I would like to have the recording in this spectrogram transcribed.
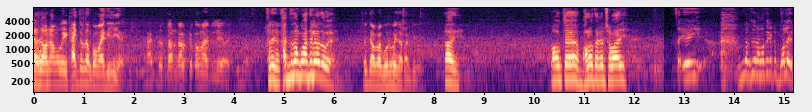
কাছে অনাম ওই খাদ্যের দাম কমাই দিলি যায় খাদ্যের দামটা একটু কমায় দিলে হয়। খালি খাদ্য দাম কমা দিলেও দেবে তো তো আমরা গরু পেলে শান্তি পাই। তাই? ওকে ভালো থাকেন সবাই। আচ্ছা, এই আপনার জন্য আমাদেরকে একটু বলেন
